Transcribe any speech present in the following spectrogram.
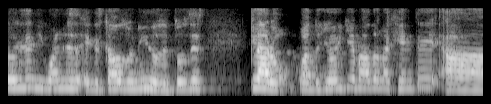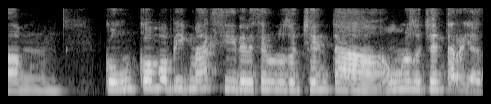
o dicen igual en, Estados Unidos. Entonces, claro, cuando yo he llevado a la gente a, con un combo Big Mac sí debe ser unos 80, unos 80 rías,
